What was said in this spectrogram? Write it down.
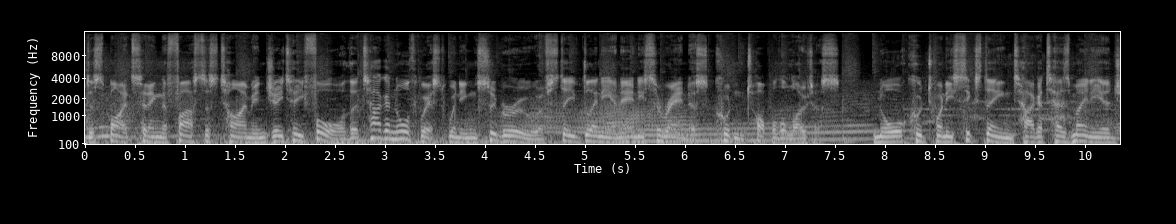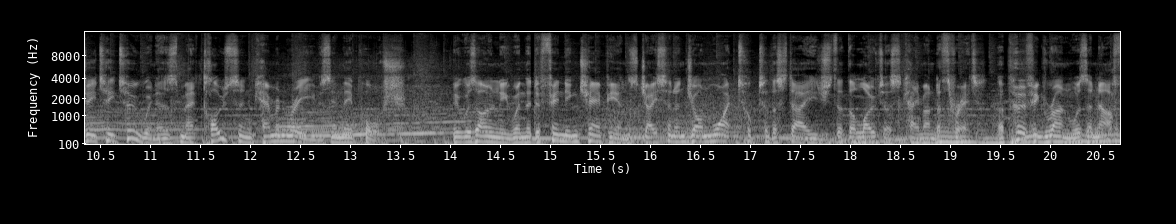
Despite setting the fastest time in GT4, the Targa Northwest winning Subaru of Steve Glenny and Andy Sarandis couldn't topple the Lotus. Nor could 2016 Targa Tasmania GT2 winners Matt Close and Cameron Reeves in their Porsche. It was only when the defending champions Jason and John White took to the stage that the Lotus came under threat. A perfect run was enough,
